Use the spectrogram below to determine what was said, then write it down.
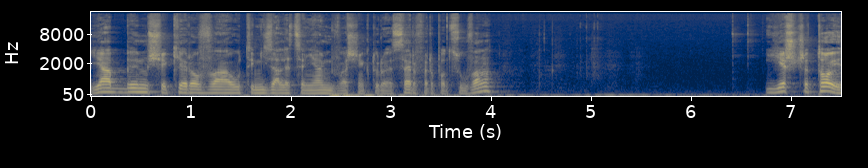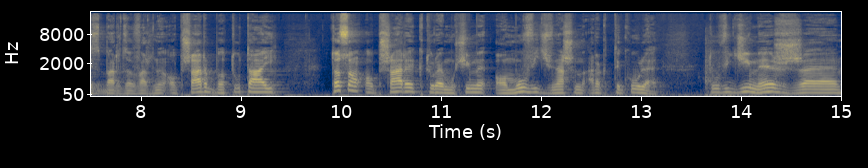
ja bym się kierował tymi zaleceniami właśnie, które surfer podsuwa. I jeszcze to jest bardzo ważny obszar, bo tutaj to są obszary, które musimy omówić w naszym artykule. Tu widzimy, że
